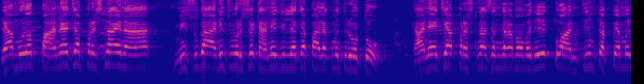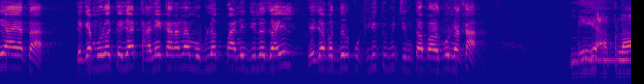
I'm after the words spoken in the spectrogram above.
त्यामुळं पाण्याचा प्रश्न आहे ना मी सुद्धा अडीच वर्ष ठाणे जिल्ह्याचा पालकमंत्री होतो. ठाण्याच्या प्रश्नासंदर्भामध्ये तो अंतिम टप्प्यामध्ये आहे आता. त्याच्यामुळं त्याच्या ठाणेकरांना मुबलक पाणी दिलं जाईल याच्याबद्दल कुठली तुम्ही चिंता बाळगू नका. मी आपला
